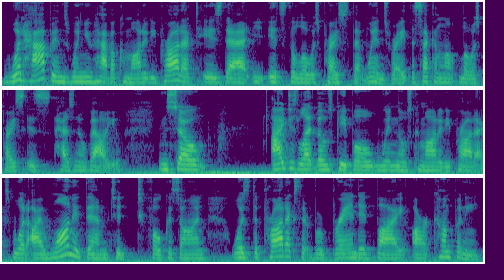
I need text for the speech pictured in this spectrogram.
what happens when you have a commodity product is that it's the lowest price that wins, right? The second lowest price is has no value. And so I just let those people win those commodity products. What I wanted them to, to focus on was the products that were branded by our company.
